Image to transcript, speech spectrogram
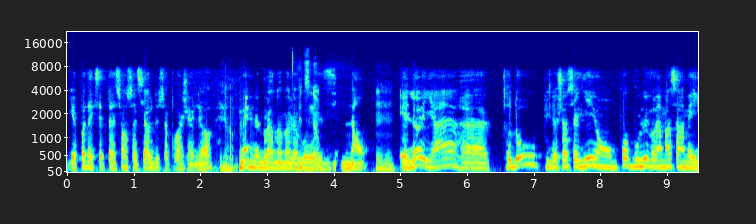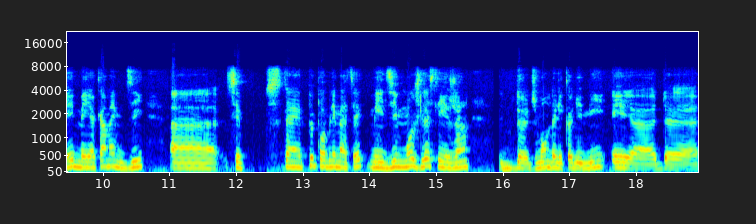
il n'y a pas d'acceptation sociale de ce projet-là. Même le gouvernement Legault a dit non. Mm-hmm. Et là, hier, euh, Trudeau puis le chancelier n'ont pas voulu vraiment s'en mêler, mais il a quand même dit euh, c'est un peu problématique, mais il dit moi, je laisse les gens du monde de l'économie et euh, de,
